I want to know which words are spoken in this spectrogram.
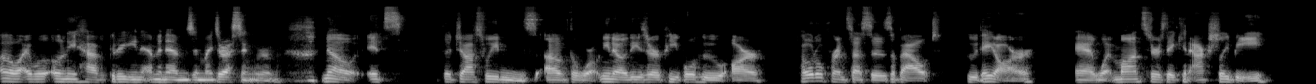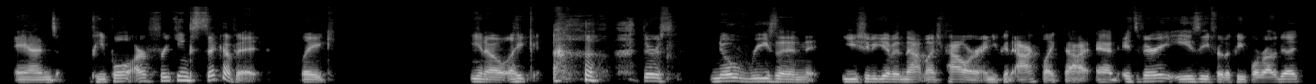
oh i will only have green m&ms in my dressing room. No it's the joss whedons of the world. You know these are people who are total princesses about who they are and what monsters they can actually be and people are freaking sick of it like you know like there's no reason you should be given that much power and you can act like that. And it's very easy for the people around to be like,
